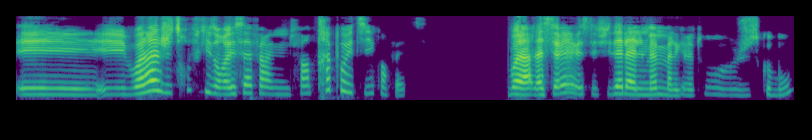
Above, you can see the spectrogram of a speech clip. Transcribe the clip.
Et, voilà, je trouve qu'ils ont réussi à faire une fin très poétique en fait. Voilà, la série est restée fidèle à elle-même malgré tout jusqu'au bout.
